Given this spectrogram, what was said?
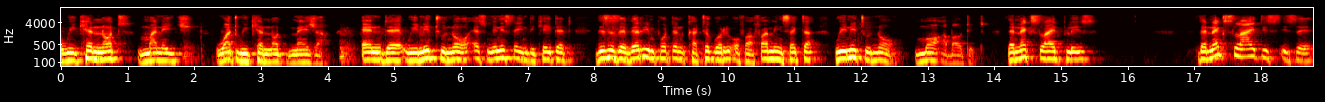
we cannot manage what we cannot measure. And we need to know, as Minister indicated, this is a very important category of our farming sector. We need to know more about it. The next slide, please. The next slide is, is a,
